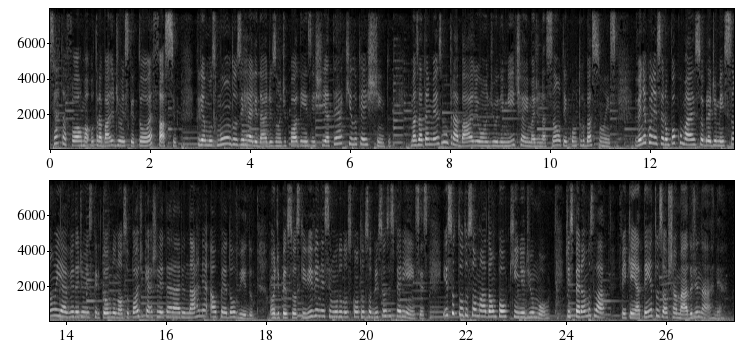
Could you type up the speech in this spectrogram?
certa forma, o trabalho de um escritor é fácil. Criamos mundos e realidades onde podem existir até aquilo que é extinto, mas até mesmo um trabalho onde o limite à imaginação tem conturbações. Venha conhecer um pouco mais sobre a dimensão e a vida de um escritor no nosso podcast literário Nárnia ao pé do ouvido, onde pessoas que vivem nesse mundo nos contam sobre suas experiências. Isso tudo somado a um pouquinho de humor. Te esperamos lá. Fiquem atentos ao chamado de Nárnia.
